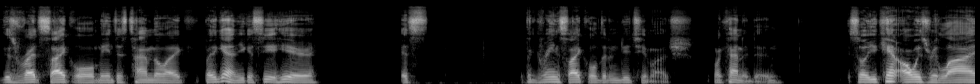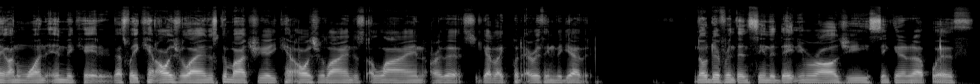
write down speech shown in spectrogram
this red cycle, means it's time to like. But again, you can see it here it's the green cycle didn't do too much. What kind of did. So you can't always rely on one indicator. That's why you can't always rely on just gematria. You can't always rely on just a line or this. You gotta like put everything together. No different than seeing the date numerology, syncing it up with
